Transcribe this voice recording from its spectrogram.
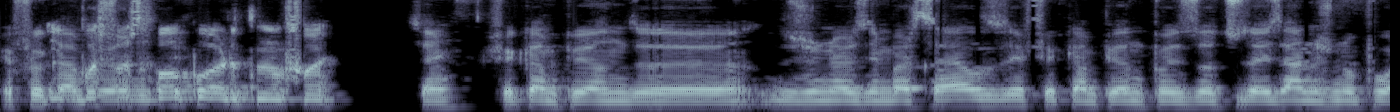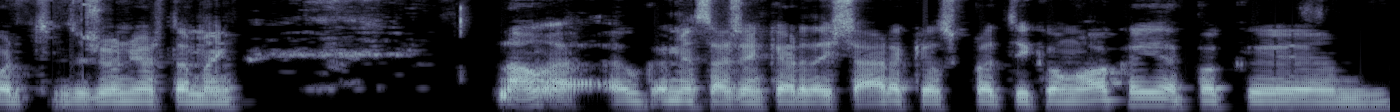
eu fui e campeão. depois foste para o Porto, não foi? Sim, fui campeão de, de juniores em Barcelos e fui campeão depois dos outros dois anos no Porto, de júnior também. Não, a, a, mensagem que quero deixar àqueles que praticam hockey é para que hum,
